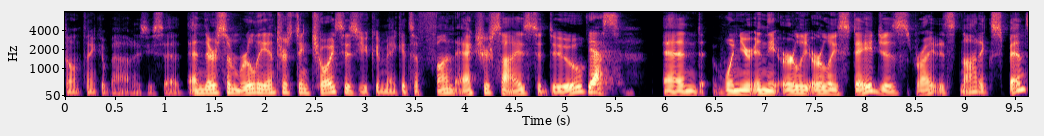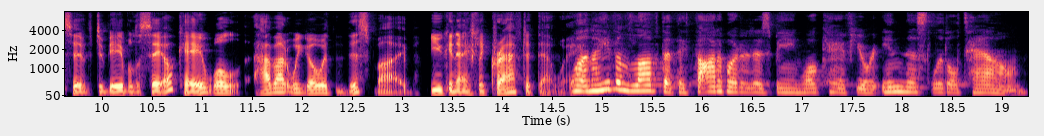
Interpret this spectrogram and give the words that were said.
don't think about, as you said. And there's some really interesting choices you can make. It's a fun exercise to do. Yes. And when you're in the early, early stages, right, it's not expensive to be able to say, okay, well, how about we go with this vibe? You can actually craft it that way. Well, and I even love that they thought about it as being well, okay, if you were in this little town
